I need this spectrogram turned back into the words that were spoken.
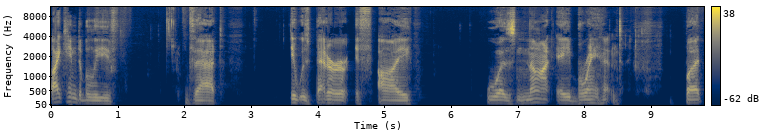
I came to believe that it was better if I was not a brand, but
